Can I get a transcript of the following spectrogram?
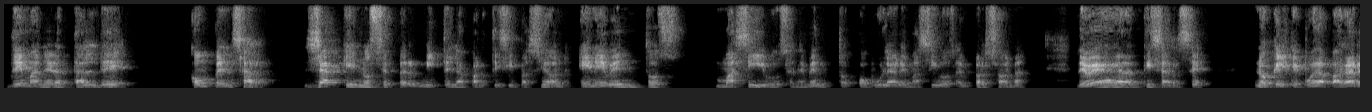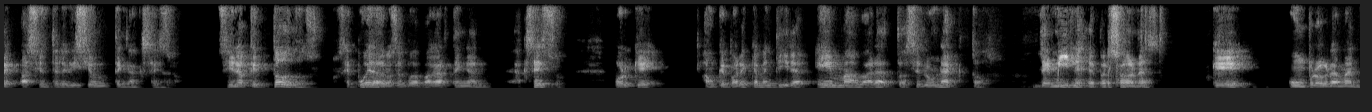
de manera tal de compensar ya que no se permite la participación en eventos masivos, en eventos populares masivos en persona, debe garantizarse no que el que pueda pagar espacio en televisión tenga acceso, sino que todos, se pueda o no se pueda pagar, tengan acceso. Porque, aunque parezca mentira, es más barato hacer un acto de miles de personas que un programa,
